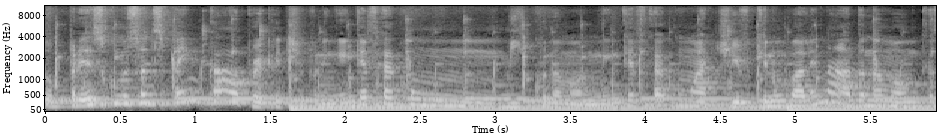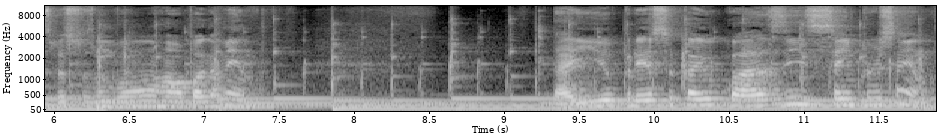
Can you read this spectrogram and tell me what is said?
o preço começou a despencar, porque, tipo, ninguém quer ficar com um mico na mão, ninguém quer ficar com um ativo que não vale nada na mão, que as pessoas não vão honrar o pagamento. Daí o preço caiu quase 100%.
